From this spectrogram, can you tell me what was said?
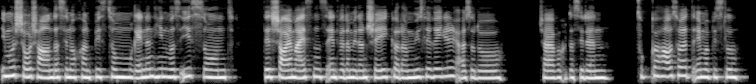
Ich muss schon schauen, dass ich noch bis zum Rennen hin was isst und das schaue ich meistens entweder mit einem Shake oder einem Müsli-Riegel. Also da schaue ich einfach, dass ich den Zuckerhaushalt eben ein bisschen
